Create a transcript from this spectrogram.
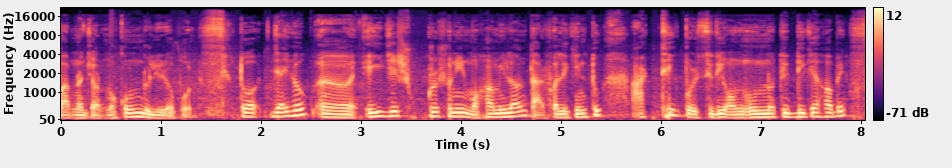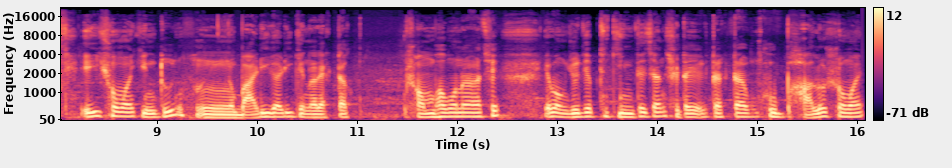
বা আপনার জন্মকুণ্ডলীর ওপর। তো যাই হোক এই যে শুক্র শনির মহামিলন, তার ফলে কিন্তু আর্থিক পরিস্থিতি উন্নতির দিকে হবে। এই সময় কিন্তু বাড়ি গাড়ি কেনার একটা সম্ভাবনা আছে এবং যদি আপনি কিনতে চান, সেটাই একটা একটা খুব ভালো সময়।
